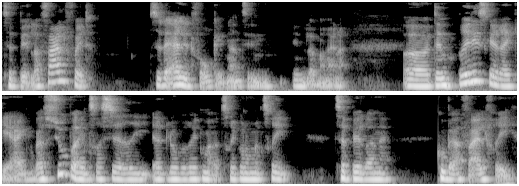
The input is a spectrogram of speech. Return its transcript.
tabeller fejlfrit. Så det er lidt forgængeren til en, en lommeregner. Og den britiske regering var super interesseret i, at logaritmer og trigonometri-tabellerne kunne være fejlfri.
